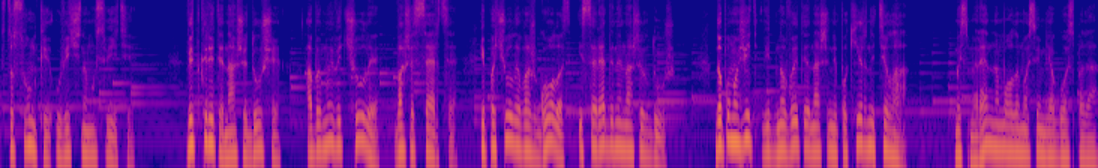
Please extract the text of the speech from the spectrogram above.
стосунки у вічному світі. Відкрити наші душі, аби ми відчули ваше серце і почули ваш голос із середини наших душ. Допоможіть відновити наші непокірні тіла. Ми смиренно молимося ім'я Господа.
